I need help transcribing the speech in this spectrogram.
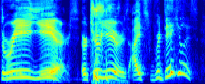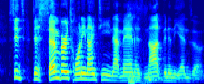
three years or two years. I, it's ridiculous. Since December 2019, that man has not been in the end zone.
